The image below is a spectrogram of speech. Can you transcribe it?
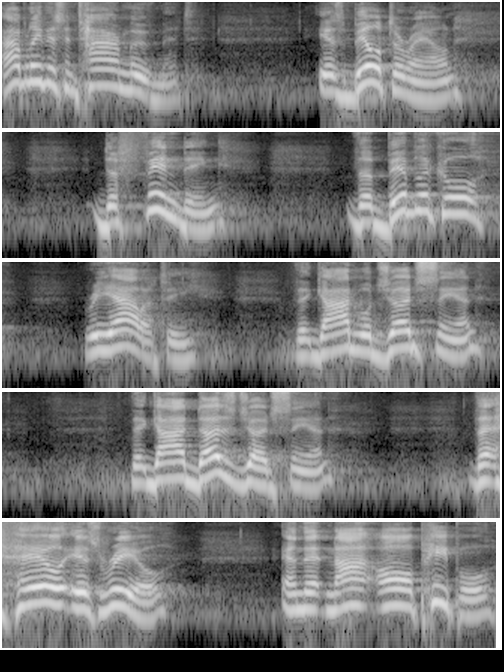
I believe this entire movement is built around defending the biblical reality that God will judge sin, that God does judge sin, that hell is real, and that not all people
